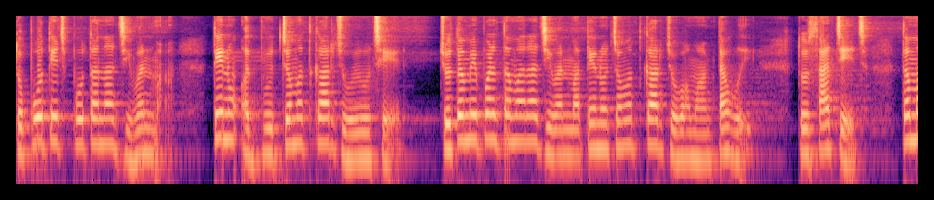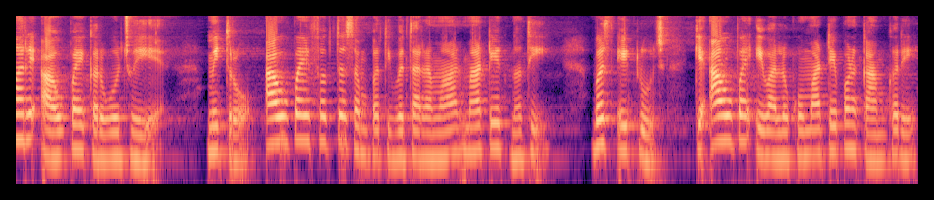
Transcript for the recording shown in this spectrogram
તો પોતે જ પોતાના જીવનમાં તેનો અદ્ભુત ચમત્કાર જોયો છે. જો તમે પણ તમારા જીવનમાં તેનો ચમત્કાર જોવા માંગતા હોય તો સાચે જ તમારે આ ઉપાય કરવો જોઈએ. મિત્રો, આ ઉપાય ફક્ત સંપત્તિ વધારવા માટે જ નથી. બસ એટલું જ કે આ ઉપાય એવા લોકો માટે પણ કામ કરે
